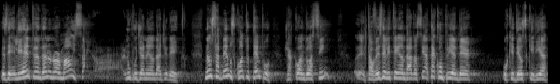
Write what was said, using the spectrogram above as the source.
Quer dizer, ele entra andando normal e sai. Não podia nem andar direito. Não sabemos quanto tempo Jacó andou assim. Talvez ele tenha andado assim até compreender o que Deus queria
